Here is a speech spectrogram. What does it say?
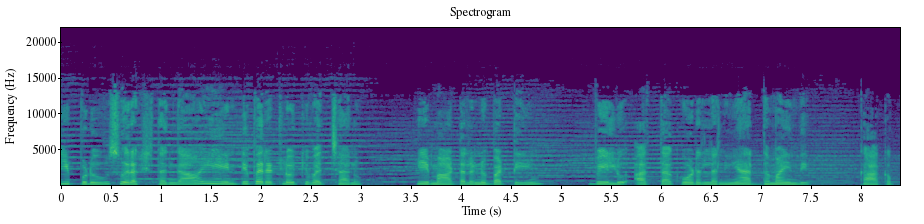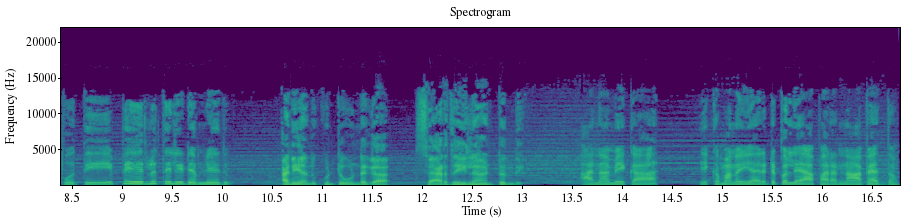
ఇప్పుడు సురక్షితంగా ఈ ఇంటి పెరట్లోకి వచ్చాను. ఈ మాటలను బట్టి వీళ్ళు అత్త కోడళ్ళని అర్థమైంది. కాకపోతే పేర్లు తెలియడం లేదు. అని అనుకుంటూ ఉండగా శారద ఇలా అంటుంది. అనామేక ఇక మనం ఎరటిపల్లి వ్యాపారాన్ని ఆపేద్దాం.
